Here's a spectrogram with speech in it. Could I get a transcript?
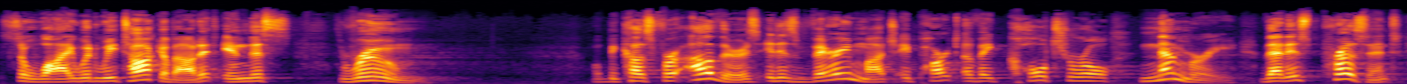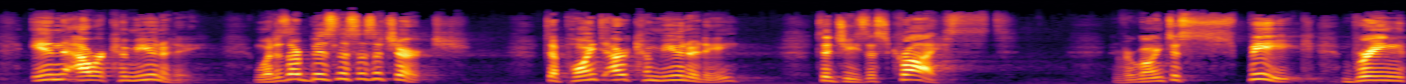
So, why would we talk about it in this room? Well, because for others, it is very much a part of a cultural memory that is present in our community. What is our business as a church? To point our community to Jesus Christ. If we're going to speak, bring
